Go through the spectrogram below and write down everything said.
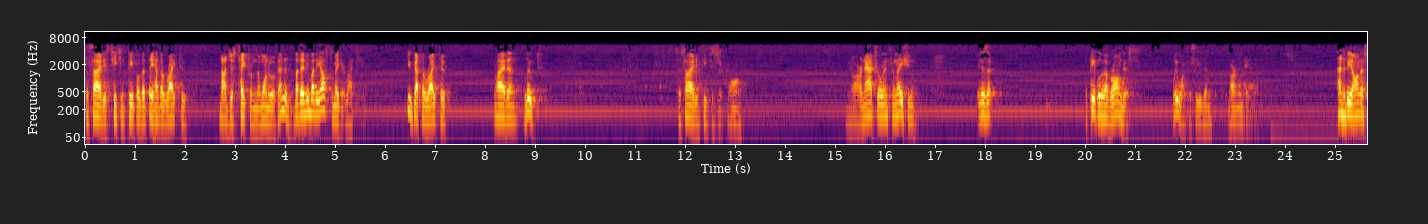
Society is teaching people that they have the right to not just take from the one who offended, but anybody else to make it right to you. You've got the right to riot and loot. Society teaches it wrong. You know, our natural inclination is that the people who have wronged us, we want to see them burn in hell. And to be honest,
